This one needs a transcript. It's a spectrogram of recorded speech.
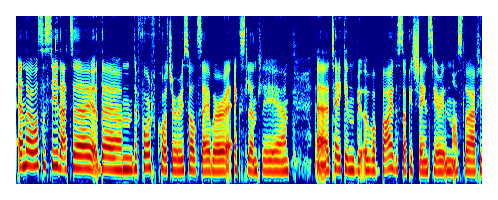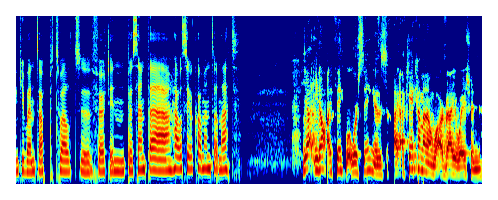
and I also see that uh, the um, the fourth quarter results they were excellently uh, uh, taken uh, by the stock exchange here in Oslo. I think you went up 12 to 13 percent. How's your comment on that? Yeah, you know, I think what we're seeing is I, I can't comment on our valuation.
